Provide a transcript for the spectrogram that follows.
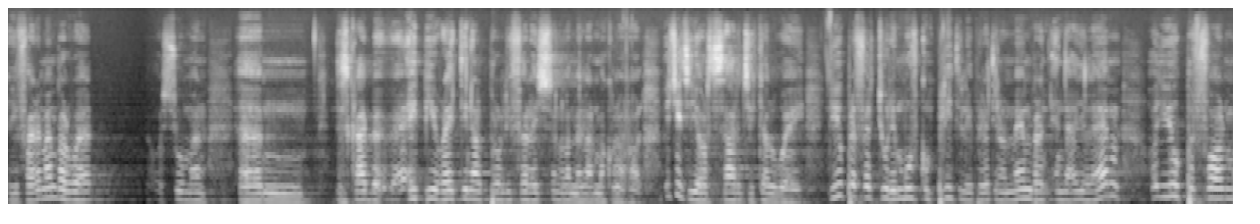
if i remember well Schumann um, describe epiretinal proliferation lamellar macular hole, which is your surgical way. Do you prefer to remove completely epiretinal membrane and ILM, or do you perform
